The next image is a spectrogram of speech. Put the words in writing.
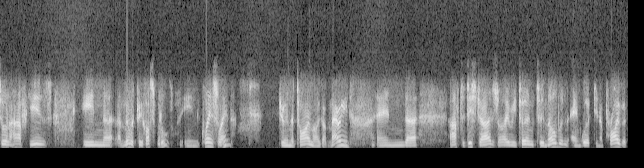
two and a half years in uh, a military hospital in Queensland. During the time I got married, and uh, after discharge, I returned to Melbourne and worked in a private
